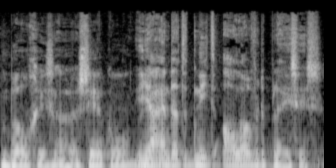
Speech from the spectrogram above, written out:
Een boog is een cirkel. Ja, en dat het niet all over the place is.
